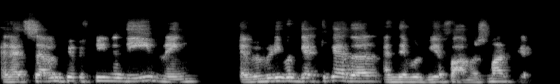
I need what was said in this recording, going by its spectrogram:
and at 7.15 in the evening, everybody would get together and there would be a farmer's market.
